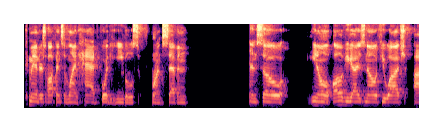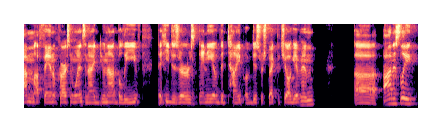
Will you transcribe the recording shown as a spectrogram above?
Commanders' offensive line had for the Eagles' front seven. And so, you know, all of you guys know if you watch, I'm a fan of Carson Wentz, and I do not believe that he deserves any of the type of disrespect that y'all give him. Uh, honestly,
